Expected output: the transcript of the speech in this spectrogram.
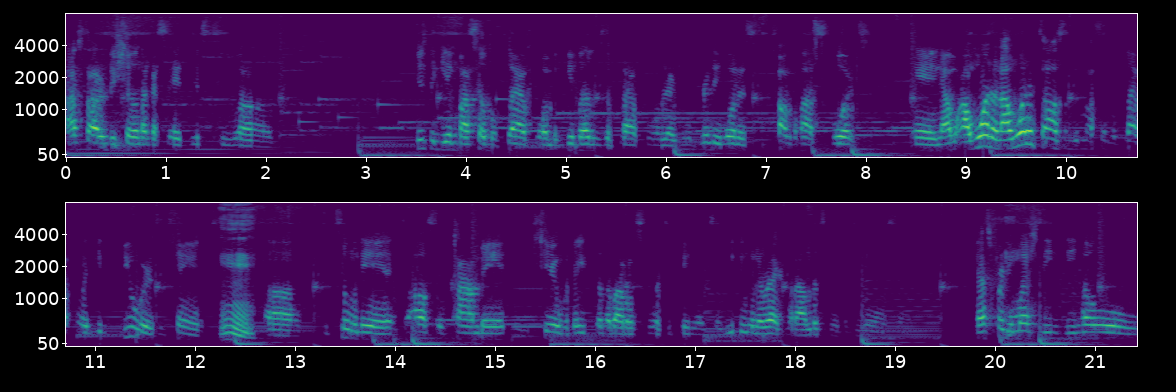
I started the show, like I said, just to um, just to give myself a platform and give others a platform that really want to talk about sports. And I, I wanted, I wanted to also give myself a platform to give viewers a chance Mm. uh, to tune in, to also comment and share what they feel about our sports opinions, so we can interact with our listeners as well. So that's pretty much the, the whole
